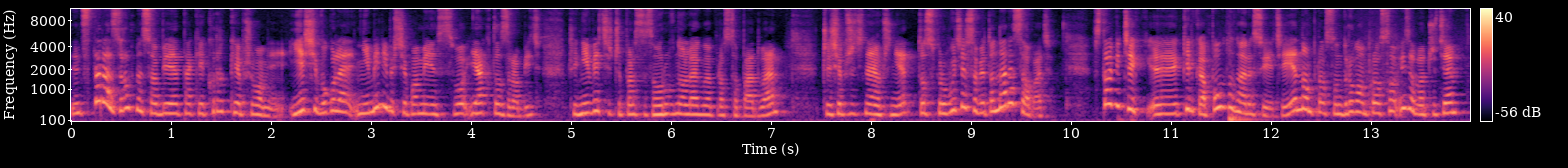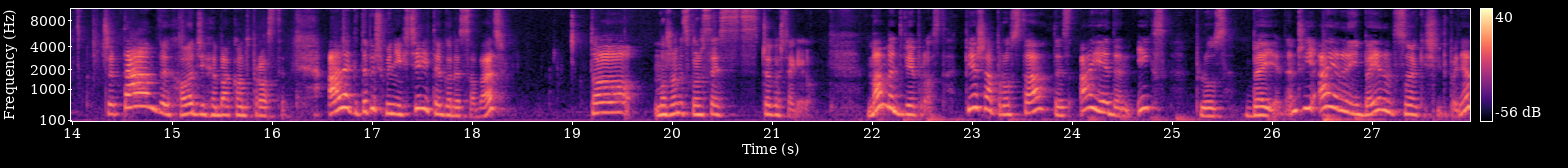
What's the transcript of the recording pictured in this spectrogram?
Więc teraz zróbmy sobie takie krótkie przypomnienie. Jeśli w ogóle nie mielibyście pomysłu, jak to zrobić, czyli nie wiecie, czy proste są równoległe, prostopadłe, czy się przecinają, czy nie, to spróbujcie sobie to narysować. Wstawicie e, kilka punktów, narysujecie jedną prostą, drugą prostą i zobaczycie, czy tam wychodzi chyba kąt prosty. Ale gdybyśmy nie chcieli tego rysować, to możemy skorzystać z czegoś takiego. Mamy dwie proste. Pierwsza prosta to jest a1x plus b1, czyli a1 i b1 to są jakieś liczby, nie?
